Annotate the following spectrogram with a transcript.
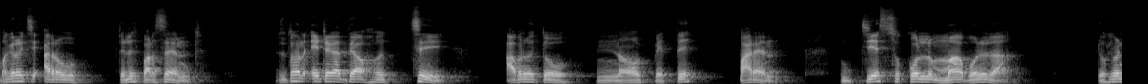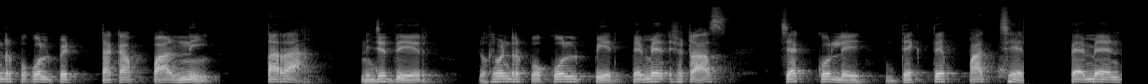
বাকি রয়েছে আরও চল্লিশ পার্সেন্ট যতক্ষণ এই টাকা দেওয়া হচ্ছে আপনি হয়তো নাও পেতে পারেন। যে সকল মা বোনেরা লক্ষ্মী ভাণ্ডার প্রকল্পের টাকা পাননি, তারা নিজেদের লক্ষ্মী ভাণ্ডার প্রকল্পের পেমেন্ট স্ট্যাটাস চেক করলে দেখতে পাচ্ছেন। পেমেন্ট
